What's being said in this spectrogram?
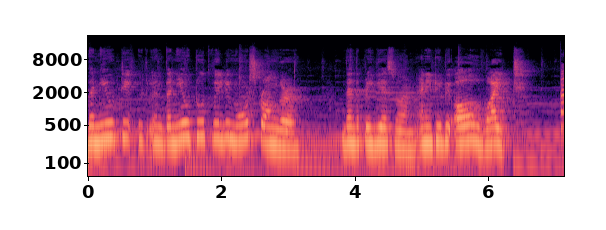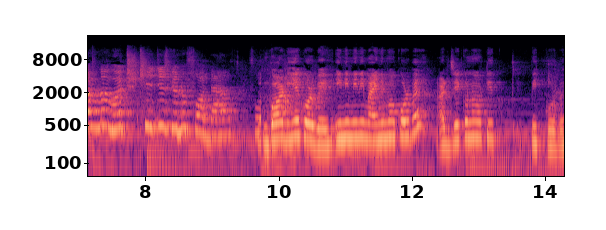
The new, t- the new tooth will be more. Than the previous one and it will be all white. গড ইয়ে করবে ইনি মিনি মাইনিমো করবে আর যে কোনো টিথ পিক করবে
